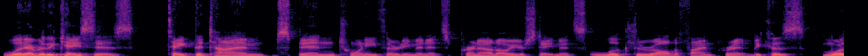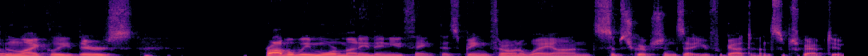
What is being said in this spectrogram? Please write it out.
Whatever the case is, take the time, spend 20, 30 minutes, print out all your statements, look through all the fine print because more than likely there's probably more money than you think that's being thrown away on subscriptions that you forgot to unsubscribe to.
